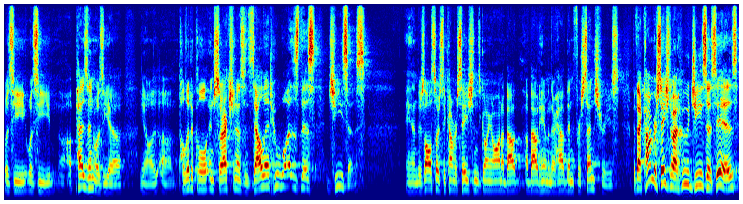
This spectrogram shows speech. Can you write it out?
Was he was he a peasant? Was he a you know a political insurrectionist and zealot? Who was this Jesus? And there's all sorts of conversations going on about, about him, and there have been for centuries. But that conversation about who Jesus is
